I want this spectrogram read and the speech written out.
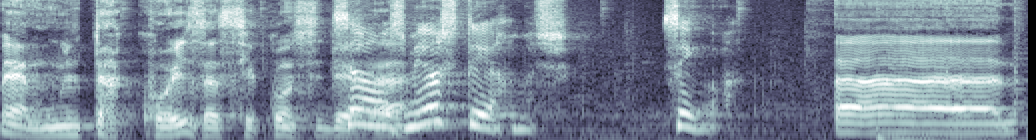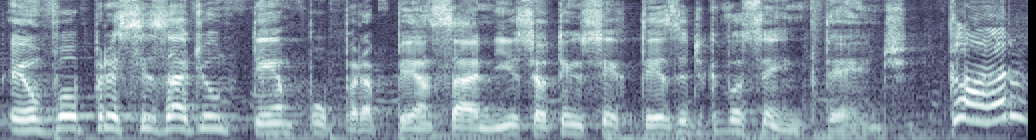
é muita coisa a se considerar. São os meus termos, senhor. Ah, eu vou precisar de um tempo para pensar nisso. Eu tenho certeza de que você entende. Claro.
